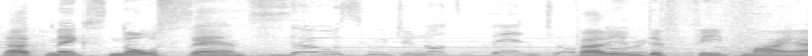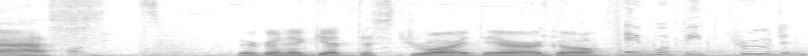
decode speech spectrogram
That makes no sense. Those who do not bend to Valiant defeat my ass. They're gonna get destroyed. There I go. It would be prudent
